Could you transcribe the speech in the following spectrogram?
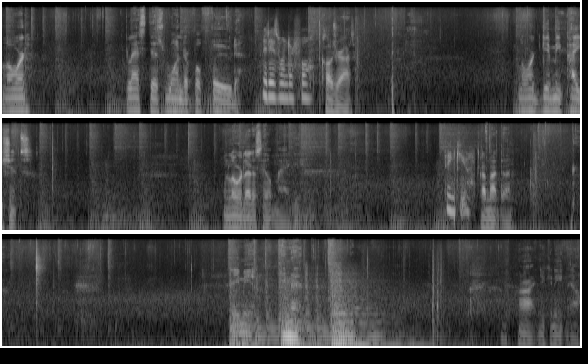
Lord, bless this wonderful food. It is wonderful. Close your eyes. Lord, give me patience. And Lord, let us help Maggie. Thank you. I'm not done. Amen. Amen. All right, you can eat now.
